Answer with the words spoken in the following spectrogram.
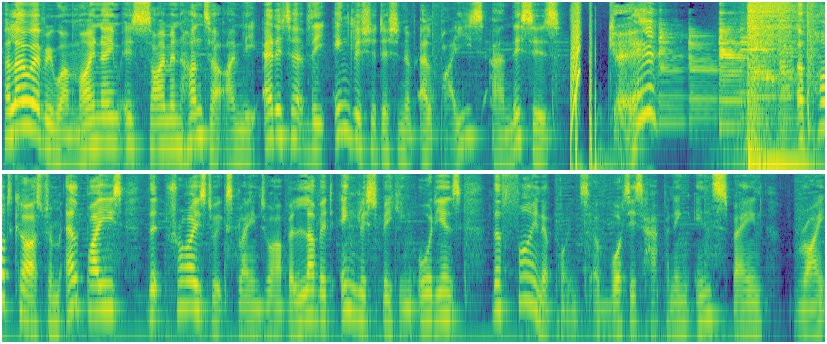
Hello, everyone. My name is Simon Hunter. I'm the editor of the English edition of El País, and this is. ¿Qué? A podcast from El País that tries to explain to our beloved English speaking audience the finer points of what is happening in Spain right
